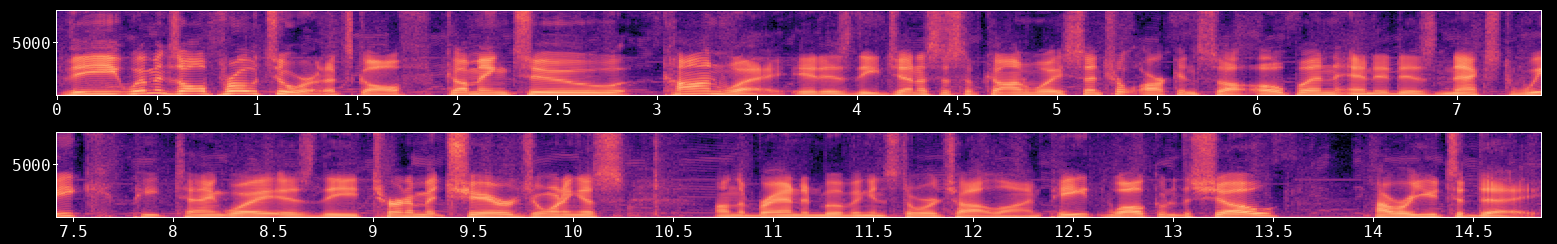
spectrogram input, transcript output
The Women's All Pro Tour, that's golf, coming to Conway. It is the Genesis of Conway Central Arkansas Open, and it is next week. Pete Tanguay is the tournament chair joining us on the Brandon Moving and Storage Hotline. Pete, welcome to the show. How are you today?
